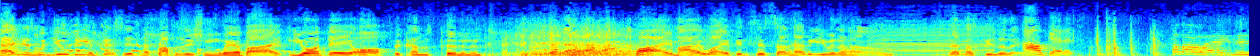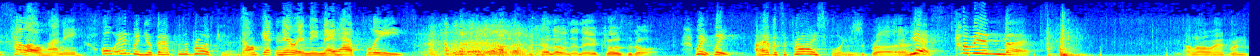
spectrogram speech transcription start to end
Agnes, would you be interested in a proposition whereby your day off becomes permanent? Why my wife insists on having you in the house? That must be Lily. I'll get it. Hello, Agnes. Hello, honey. Oh, Edwin, you're back from the broadcast. Don't get near him. He may have fleas. Hello, Lily. Close the door. Wait, wait. I have a surprise for you. A surprise? Yes, come in, Max. Hello, Edwin.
